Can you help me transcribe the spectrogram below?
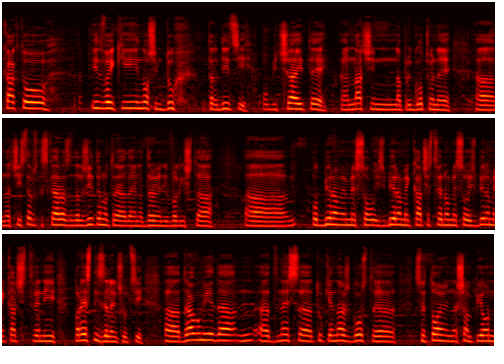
както идвайки носим дух, традиции, обичаите, начин на приготвяне. Значи сръбска скара задължително трябва да е на дървени въглища, подбираме месо, избираме качествено месо, избираме качествени пресни зеленчуци. Драго ми е да днес тук е наш гост, световен шампион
